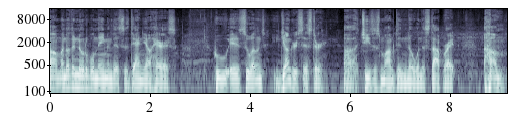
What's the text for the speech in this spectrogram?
Um, another notable name in this is Danielle Harris, who is Sue Ellen's younger sister. Uh, Jesus, mom didn't know when to stop, right? Um,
